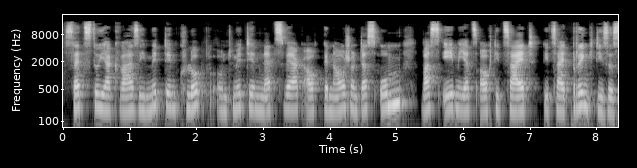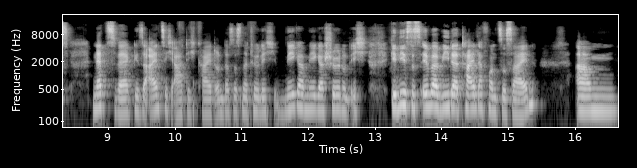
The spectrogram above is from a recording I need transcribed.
setzt du ja quasi mit dem Club und mit dem Netzwerk auch genau schon das um, was eben jetzt auch die Zeit, die Zeit bringt, dieses Netzwerk, diese Einzigartigkeit. Und das ist natürlich mega, mega schön und ich genieße es immer wieder, Teil davon zu sein. Ähm,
